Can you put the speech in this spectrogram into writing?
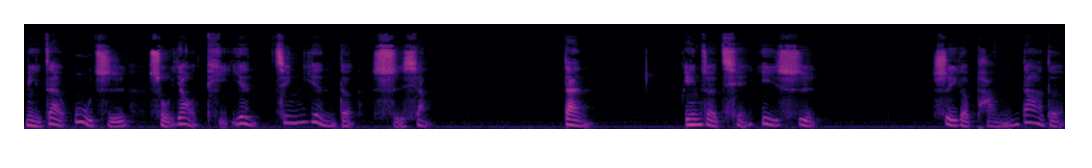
你在物质所要体验、经验的实相。但因着潜意识是一个庞大的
